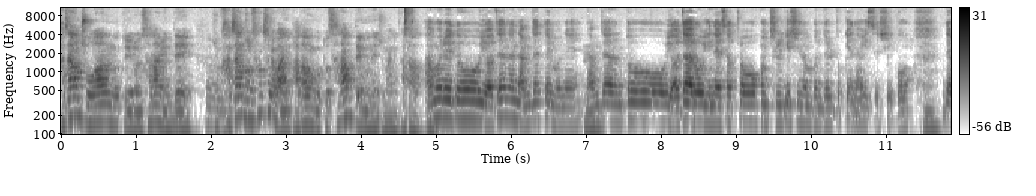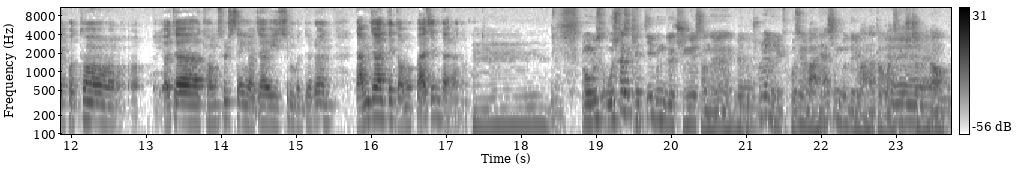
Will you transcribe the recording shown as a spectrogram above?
가장 좋아하는 것도 이런 사람인데 좀 가장 좀 상처를 많이 받아온 것도 사람 때문에 좀 많이 받아왔다. 아무래도 여자는 남자 때문에 음. 남자는 또 여자로 인해서 조금 즐기시는 분들도 꽤나 있으시고 음. 근데 보통 여자 경술생 여자이신 분들은 남자한테 너무 빠진다라는 거. 음. 우리 54세 개띠분들 중에서는 그래도 음. 초년에 이렇게 고생을 많이 하신 분들이 많았다고 말씀해 주셨잖아요.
